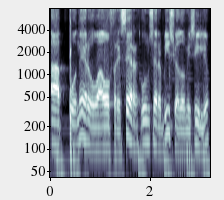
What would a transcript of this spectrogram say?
a poner o a ofrecer un servicio a domicilio.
